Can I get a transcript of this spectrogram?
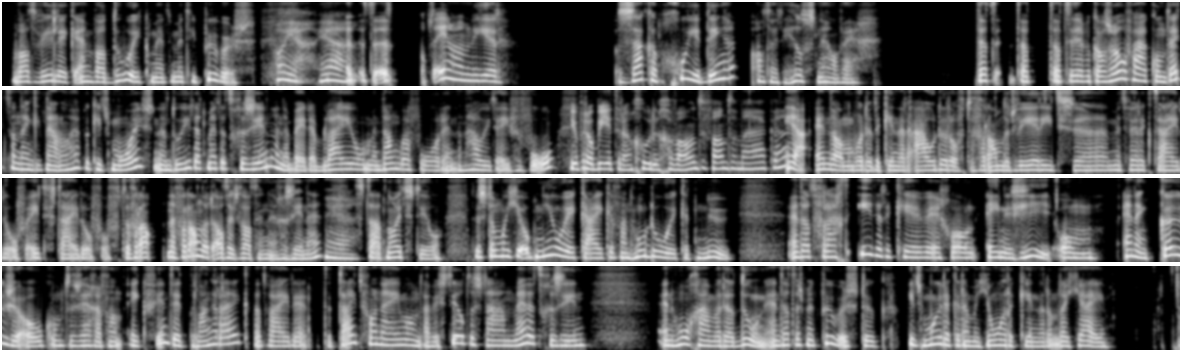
wat wil ik en wat doe ik met, met die pubers. Oh ja, ja. Het, het, op de een of andere manier zakken goede dingen altijd heel snel weg. Dat, dat, dat heb ik al zo vaak ontdekt. Dan denk ik, nou, dan heb ik iets moois. En dan doe je dat met het gezin. En dan ben je daar blij om en dankbaar voor. En dan hou je het even vol. Je probeert er een goede gewoonte van te maken. Ja, en dan worden de kinderen ouder. Of er verandert weer iets uh, met werktijden of etenstijden. Of, of er, verandert altijd wat in een gezin. Hè? Ja. staat nooit stil. Dus dan moet je opnieuw weer kijken van hoe doe ik het nu? En dat vraagt iedere keer weer gewoon energie om en een keuze ook om te zeggen van ik vind dit belangrijk, dat wij er de tijd voor nemen om daar weer stil te staan met het gezin. En hoe gaan we dat doen? En dat is met pubers natuurlijk iets moeilijker dan met jongere kinderen, omdat jij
